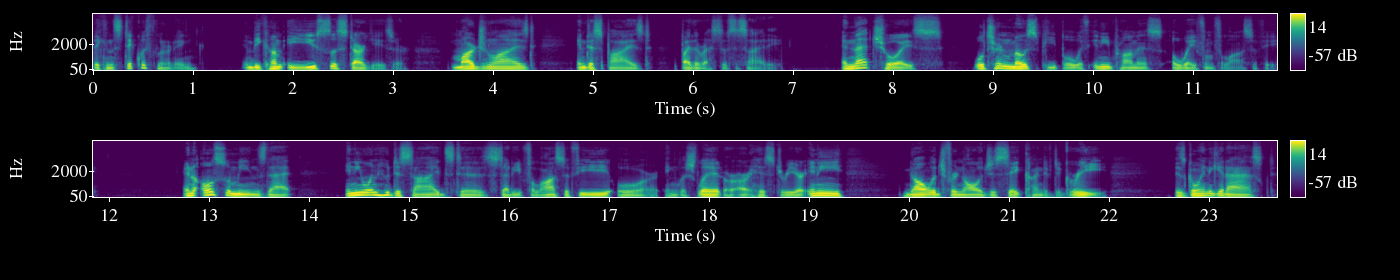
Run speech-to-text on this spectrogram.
they can stick with learning and become a useless stargazer, marginalized and despised by the rest of society. And that choice will turn most people with any promise away from philosophy. And it also means that anyone who decides to study philosophy or English lit or art history or any knowledge for knowledge's sake kind of degree is going to get asked,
